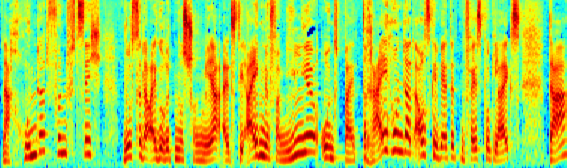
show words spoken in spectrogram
Nach 150 wusste der Algorithmus schon mehr als die eigene Familie und bei 300 ausgewerteten Facebook-Likes, da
